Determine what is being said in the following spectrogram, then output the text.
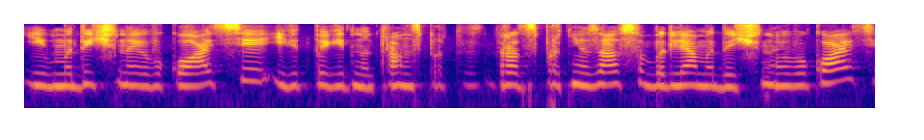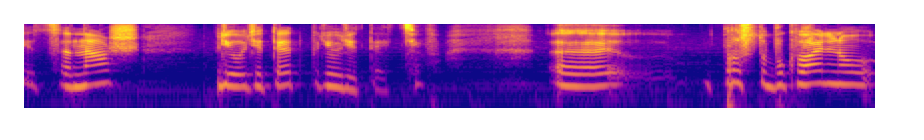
і медична евакуація, і відповідно транспорт, транспортні засоби для медичної евакуації це наш пріоритет пріоритетів. Просто буквально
